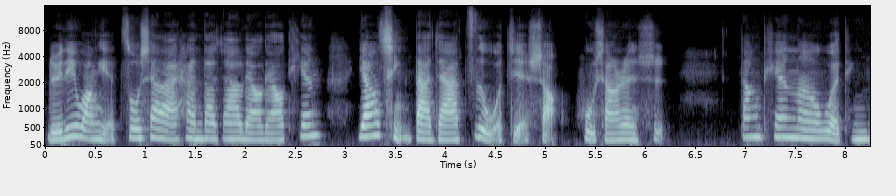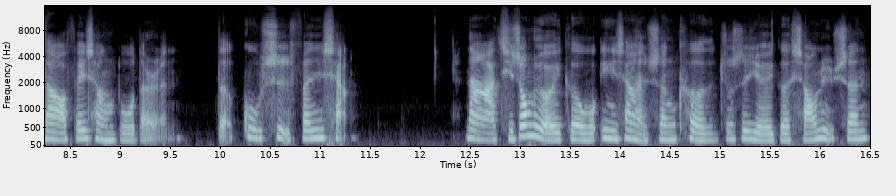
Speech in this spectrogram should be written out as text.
履历王也坐下来和大家聊聊天，邀请大家自我介绍，互相认识。当天呢，我也听到非常多的人的故事分享，那其中有一个我印象很深刻的，就是有一个小女生，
